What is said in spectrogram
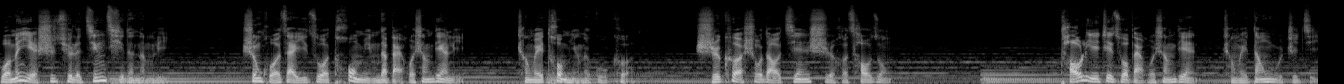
我们也失去了惊奇的能力，生活在一座透明的百货商店里，成为透明的顾客，时刻受到监视和操纵。逃离这座百货商店成为当务之急。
